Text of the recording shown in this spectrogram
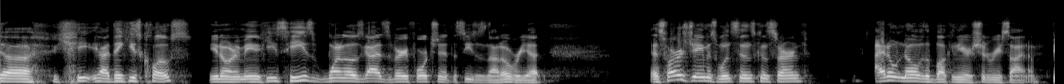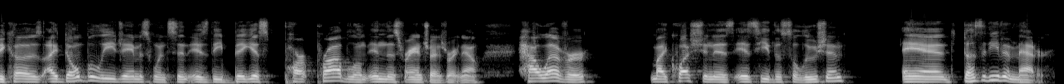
uh, he, I think he's close. You know what I mean? He's he's one of those guys very fortunate the season's not over yet. As far as Jameis Winston's concerned, I don't know if the Buccaneers should re-sign him because I don't believe Jameis Winston is the biggest part problem in this franchise right now. However, my question is: Is he the solution? And does it even matter?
